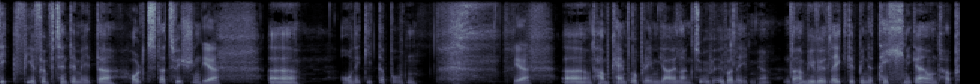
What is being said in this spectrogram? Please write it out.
dick vier, fünf Zentimeter Holz dazwischen, Ja, äh, ohne Gitterboden ja. äh, und haben kein Problem, jahrelang zu über überleben. Ja. Und da haben wir überlegt, ich bin ja Techniker und habe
